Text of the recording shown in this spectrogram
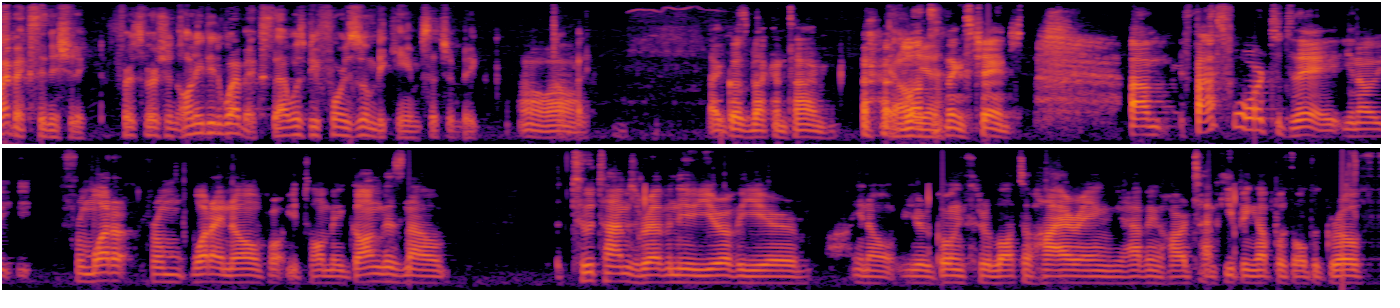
WebEx initially. The first version only did WebEx. That was before Zoom became such a big oh, wow. company. That goes back in time. Oh, Lots yeah. of things changed. Um, fast forward to today, you know, from what from what I know, from what you told me, Gong is now two times revenue year over year. You know, you're going through lots of hiring. You're having a hard time keeping up with all the growth.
